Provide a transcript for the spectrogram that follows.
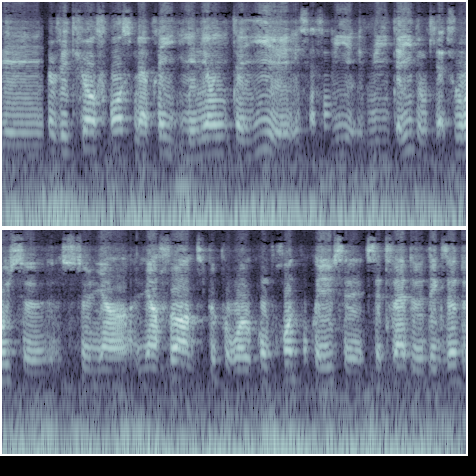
Il est vécu en France, mais après il est né en Italie et, sa famille est venue d'Italie, donc il a toujours eu ce, lien, fort un petit peu pour euh, comprendre pourquoi il y a eu cette, vague d'exode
